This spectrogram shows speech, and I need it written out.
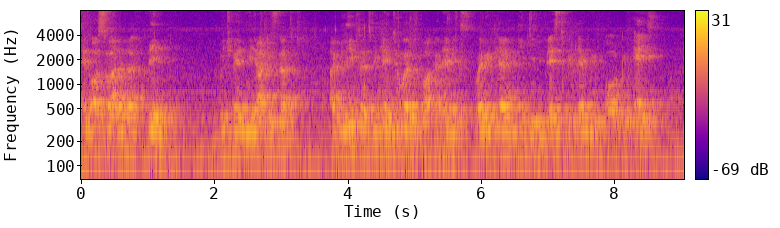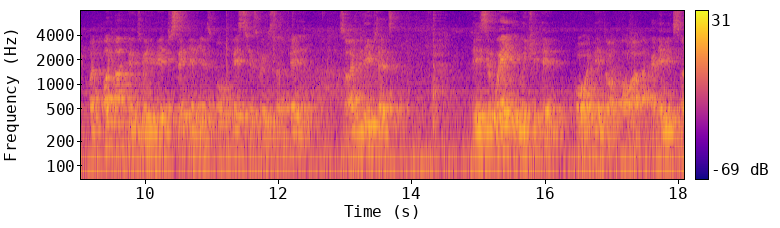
And also another thing which made me run is that I believe that we can do well with academics. When we came in the university, we came with all with A's. But what happens when you get to second years or first years when you start failing? So I believe that there is a way in which we can coordinate our, academics so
